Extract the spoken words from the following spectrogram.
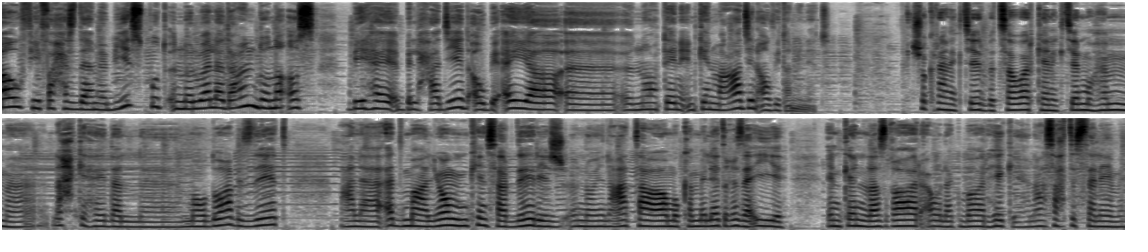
أو في فحص دم بيثبت إنه الولد عنده نقص بالحديد أو بأي آه، نوع تاني إن كان معادن أو فيتامينات. شكرا كتير بتصور كان كتير مهم آه، نحكي هيدا الموضوع بالذات على قد ما اليوم يمكن صار دارج إنه ينعطى مكملات غذائية إن كان لصغار أو لكبار هيك يعني على صحة السلامة.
